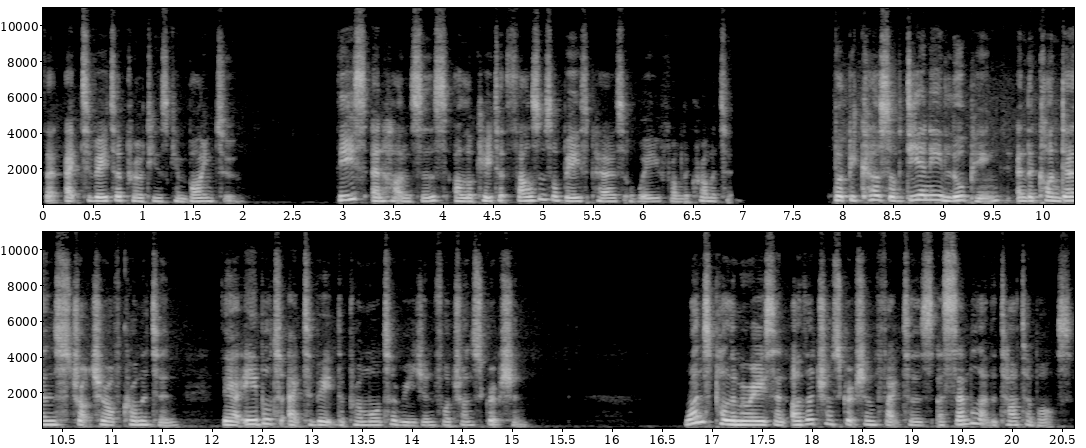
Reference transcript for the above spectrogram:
that activator proteins can bind to. These enhancers are located thousands of base pairs away from the chromatin. But because of DNA looping and the condensed structure of chromatin, they are able to activate the promoter region for transcription. Once polymerase and other transcription factors assemble at the Tata box,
